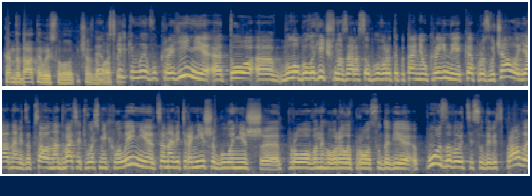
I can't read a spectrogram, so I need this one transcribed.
кандидати висловили під час Е, дебатів. Оскільки ми в Україні, е, то е, було б логічно зараз обговорити питання України, яке прозвучало. Я навіть записала на 28-й хвилині. Це навіть раніше було ніж про вони говорили про судові позови, ці судові справи.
